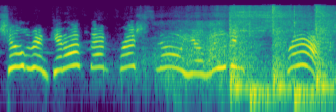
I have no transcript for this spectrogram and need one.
Children, get off that fresh snow. You're leaving tracks.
